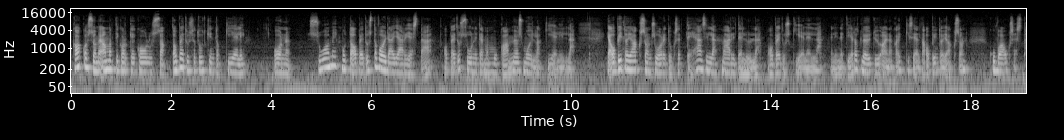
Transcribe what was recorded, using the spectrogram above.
Kaakkois-Suomen ammattikorkeakoulussa opetus- ja tutkintokieli on suomi, mutta opetusta voidaan järjestää opetussuunnitelman mukaan myös muilla kielillä. Ja opintojakson suoritukset tehdään sillä määritellyllä opetuskielellä. Eli ne tiedot löytyy aina kaikki sieltä opintojakson kuvauksesta.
